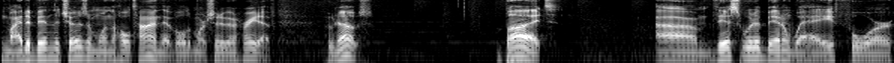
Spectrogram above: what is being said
might have been the chosen one the whole time that Voldemort should have been afraid of. Who knows? But um, this would have been a way for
